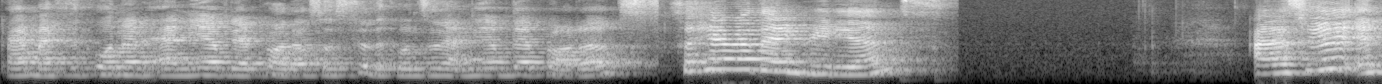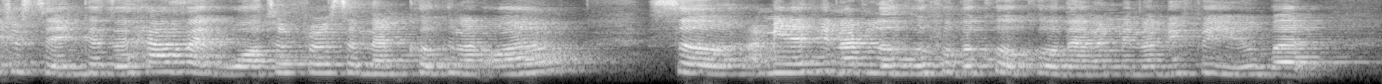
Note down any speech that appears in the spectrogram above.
dimethicone in any of their products or silicones in any of their products. So here are the ingredients. And it's really interesting because it has like water first and then coconut oil. So, I mean, if you're not local for the cocoa, then it may not be for you. But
